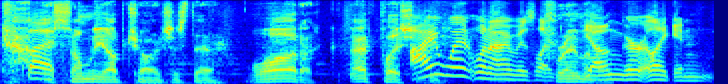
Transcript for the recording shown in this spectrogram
There's But so many upcharges there. What a that place. I went when I was like criminal. younger, like in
